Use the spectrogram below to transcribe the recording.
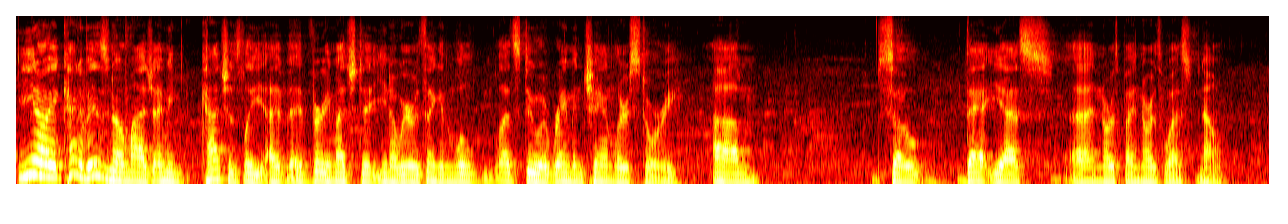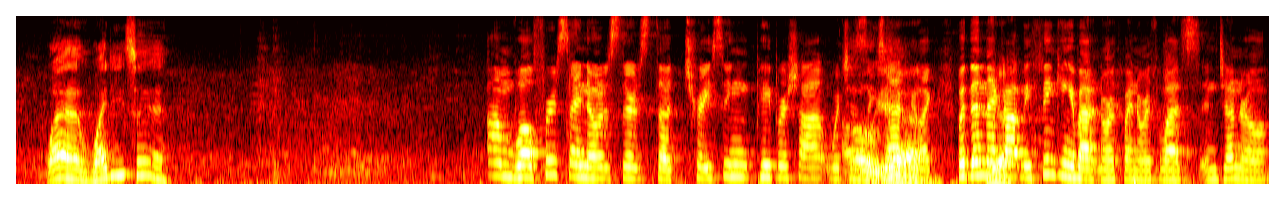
You know, it kind of is an homage. I mean, consciously, I, I very much to, you know, we were thinking, well, let's do a Raymond Chandler story. Um, so that, yes. Uh, North by Northwest, no. Why, why do you say that? Um, well, first I noticed there's the tracing paper shot, which is Oh, exactly yeah. like. But then that Yeah. got me thinking about North by Northwest in general,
